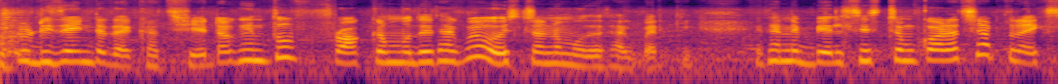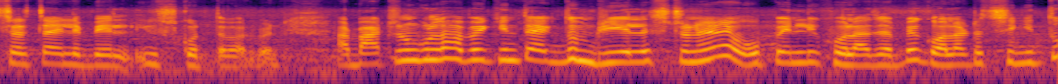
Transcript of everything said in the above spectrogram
একটু ডিজাইনটা দেখাচ্ছি। এটাও কিন্তু ফ্রকের মধ্যে থাকবে ওয়েস্টার্নের মধ্যে থাকবে আর কি এখানে বেল সিস্টেম করা আছে আপনারা এক্সট্রা চাইলে বেল ইউজ করতে পারবেন। আর বাটনগুলো হবে কিন্তু একদম রিয়েল স্টোনের ওপেনলি খোলা যাবে। গলাটা হচ্ছে কিন্তু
